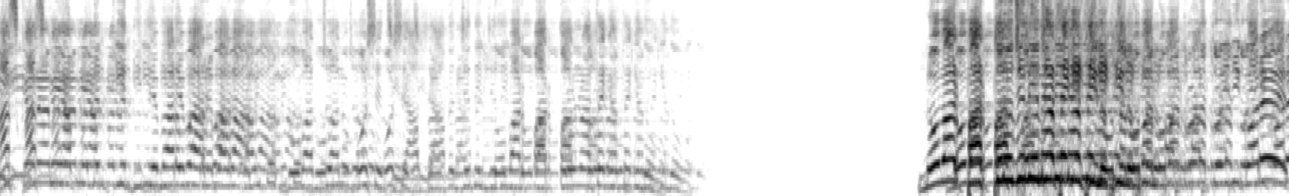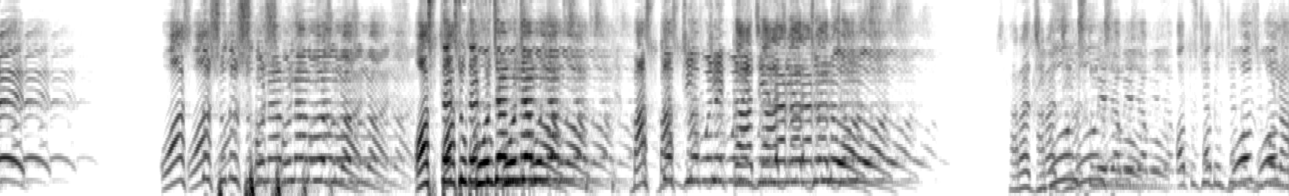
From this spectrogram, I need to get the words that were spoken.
মাঝখানে আমি আপনাদের কি দিতে পারব? আরে বাবা আমি তো দোবার জন্য বসেছি। আপনাদের যদি লোবার পাত্র না থাকে আমি কি দেবো? লোবার পাত্র যদি না থাকে কি লোবার পাত্রটা তৈরি করে। অস্ত্র শুধু সোনার নামাজ নয় অস্ত্র একটু বোঝার জন্য বাস্তব জীবনে কাজে লাগার জন্য সারা জীবন শুনে যাব অথচ একটু বুঝব না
